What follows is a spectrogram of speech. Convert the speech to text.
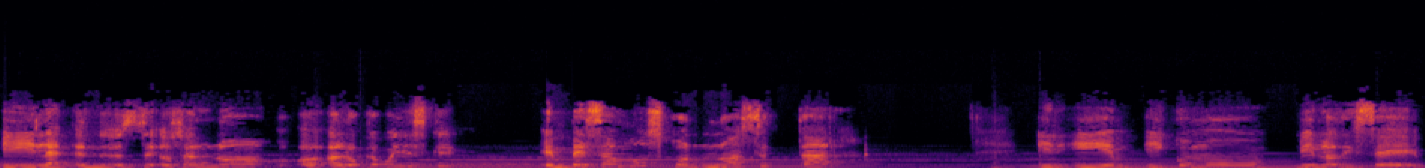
Y la, este, o sea, no, a lo que voy es que empezamos con no aceptar y, y como bien lo dice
